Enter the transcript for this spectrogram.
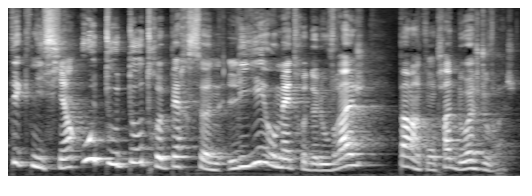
technicien ou toute autre personne liée au maître de l'ouvrage par un contrat de louage d'ouvrage.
